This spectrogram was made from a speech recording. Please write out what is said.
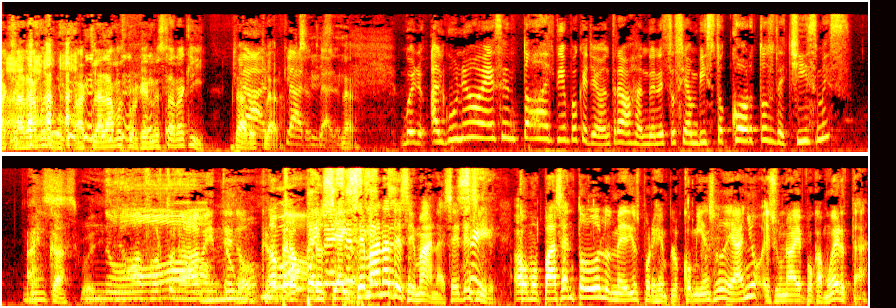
aclaramos, aclaramos por qué no están aquí. Claro, Claro, claro. claro, claro. Bueno, ¿alguna vez en todo el tiempo que llevan trabajando en esto se han visto cortos de chismes? Nunca. No, afortunadamente no. No, pero, No, pero si hay semanas te- de semanas, es Sí. decir, como pasa en todos los medios, por ejemplo, comienzo de año es una época muerta.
